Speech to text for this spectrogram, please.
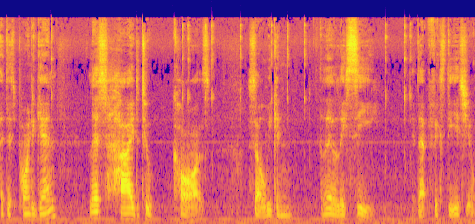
at this point again, let's hide the two cars so we can literally see if that fixed the issue.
